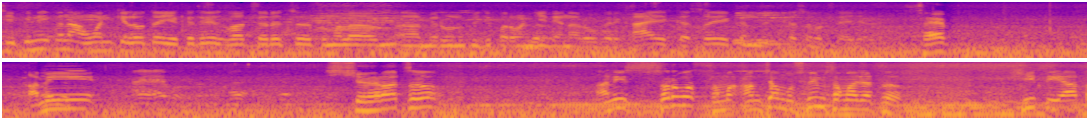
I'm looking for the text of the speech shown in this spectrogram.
सी पीने पण आव्हान केलं होतं एकत्रित व्हा तरच तुम्हाला मिरवणुकीची परवानगी देणार वगैरे. काय कसं एकंदरीत कसं बघता याच्याकडे? साहेब आम्ही शहराचं आणि सर्व समा आमच्या मुस्लिम समाजाचं हित यात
